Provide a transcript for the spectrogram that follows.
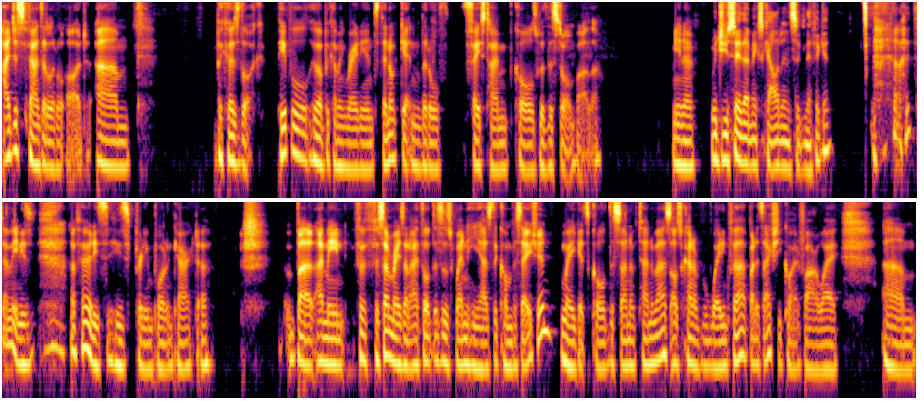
I just found it a little odd. Um, because look, people who are becoming Radiants, they're not getting little FaceTime calls with the Stormfather. You know? Would you say that makes Kaladin significant? I mean, he's. I've heard he's he's a pretty important character but I mean, for for some reason, I thought this is when he has the conversation where he gets called the son of Tanavast. I was kind of waiting for that, but it's actually quite far away. Um,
